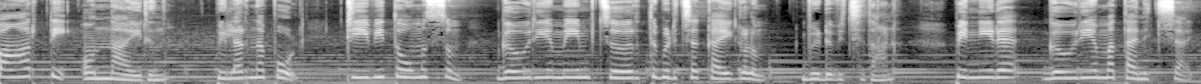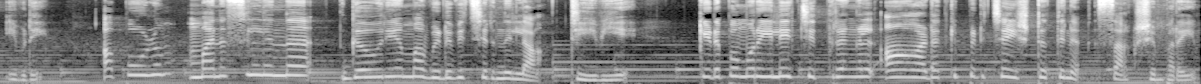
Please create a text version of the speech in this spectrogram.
പാർട്ടി ഒന്നായിരുന്നു. പിളർന്നപ്പോൾ ടി വി തോമസും ഗൗരിയമ്മയും ചേർത്ത് പിടിച്ച കൈകളും വിടുവിച്ചതാണ്. പിന്നീട് ഗൗരിയമ്മ തനിച്ചായി ഇവിടെ. അപ്പോഴും മനസ്സിൽ നിന്ന് ഗൗരിയമ്മ വിടുവിച്ചിരുന്നില്ല ടി വിയെ. കിടപ്പുമുറിയിലെ ചിത്രങ്ങൾ ആ അടക്കിപ്പിടിച്ച ഇഷ്ടത്തിന് സാക്ഷ്യം പറയും.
